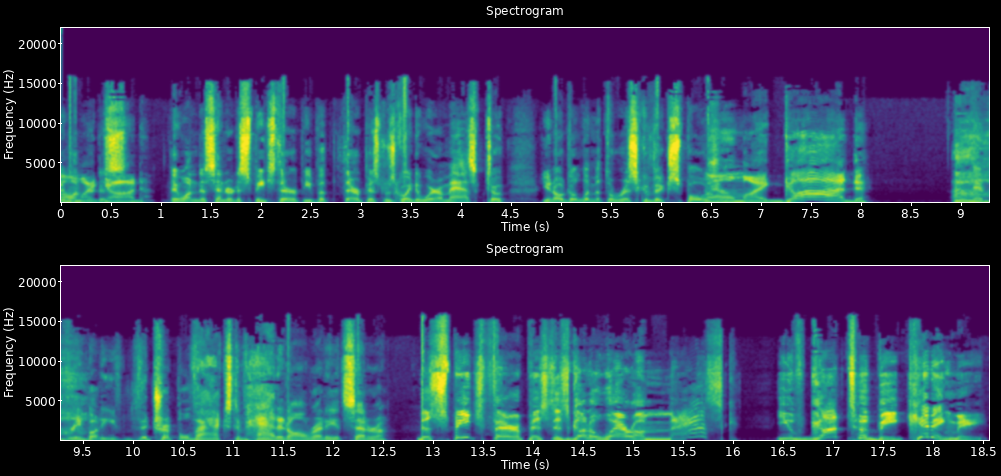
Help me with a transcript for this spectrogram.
Oh, wanted my to God. They wanted to send her to speech therapy, but the therapist was going to wear a mask to, you know, to limit the risk of exposure. Oh my God! Everybody, the triple vaxxed have had it already, etc. The speech therapist is going to wear a mask? You've got to be kidding me.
